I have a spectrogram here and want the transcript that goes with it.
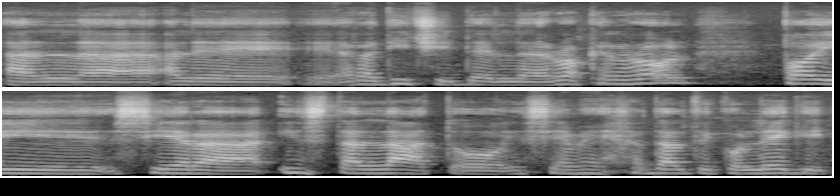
al, alle radici del rock and roll poi si era installato insieme ad altri colleghi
